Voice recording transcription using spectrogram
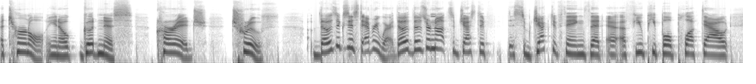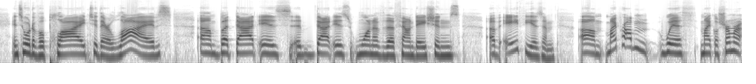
eternal, you know, goodness, courage, truth. Those exist everywhere. Those are not subjective subjective things that a, a, few people plucked out and sort of apply to their lives. Um, but that is that is one of the foundations of atheism. Um, my problem with Michael Shermer,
